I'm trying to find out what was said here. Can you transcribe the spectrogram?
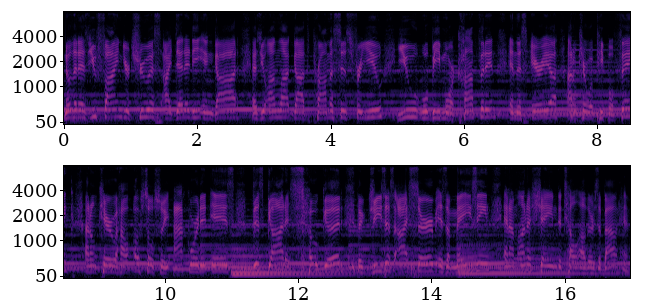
Know that as you find your truest identity in God, as you unlock God's promises for you, you will be more confident in this area. I don't care what people think, I don't care how socially awkward it is. This God is so good. The Jesus I serve is amazing, and I'm unashamed to tell others about him.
